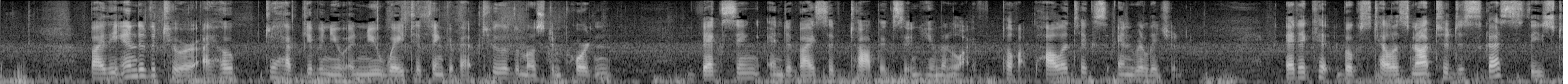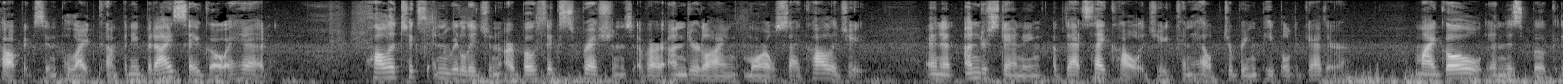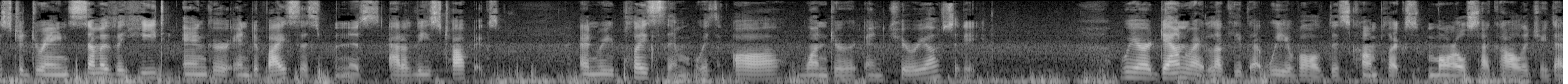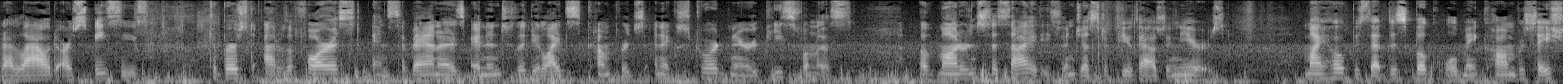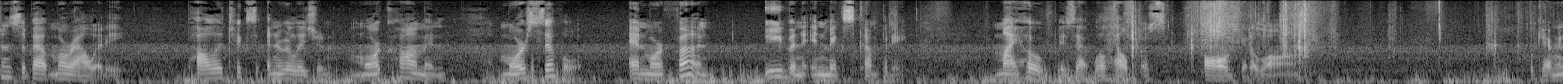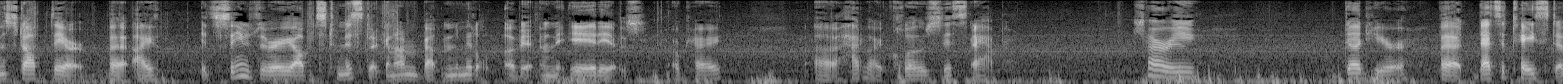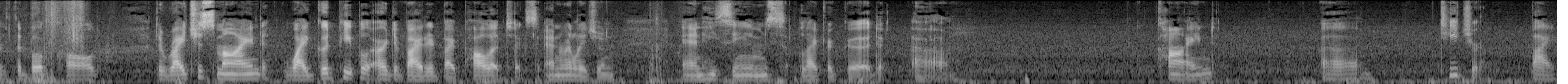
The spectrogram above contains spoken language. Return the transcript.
By the end of the tour, I hope to have given you a new way to think about two of the most important, vexing, and divisive topics in human life politics, and religion. Etiquette books tell us not to discuss these topics in polite company, but I say go ahead. Politics and religion are both expressions of our underlying moral psychology, and an understanding of that psychology can help to bring people together. My goal in this book is to drain some of the heat, anger, and divisiveness out of these topics and replace them with awe, wonder, and curiosity. We are downright lucky that we evolved this complex moral psychology that allowed our species to burst out of the forest and savannas and into the delights, comforts, and extraordinary peacefulness of modern societies in just a few thousand years. My hope is that this book will make conversations about morality, politics, and religion more common, more civil, and more fun, even in mixed company. My hope is that will help us all get along. Okay, I'm going to stop there, but I it seems very optimistic, and I'm about in the middle of it, and it is. Okay, uh, how do I close this app? Sorry, dud here, but that's a taste of the book called The Righteous Mind Why Good People Are Divided by Politics and Religion. And he seems like a good, uh, kind uh, teacher. Bye.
